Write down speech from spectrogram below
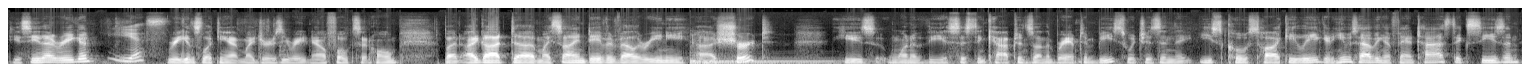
Do you see that, Regan? Yes. Regan's looking at my jersey right now, folks at home. But I got uh, my signed David Vallorani uh, shirt. He's one of the assistant captains on the Brampton Beasts, which is in the East Coast Hockey League. And he was having a fantastic season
